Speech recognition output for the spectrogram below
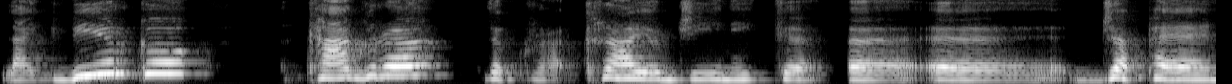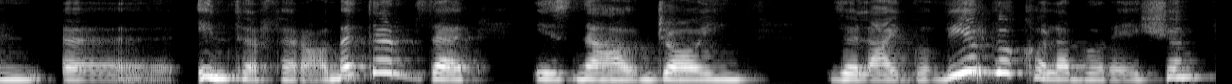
like Virgo, KAGRA, the cryogenic uh, uh, Japan uh, interferometer that is now joining the LIGO Virgo collaboration.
